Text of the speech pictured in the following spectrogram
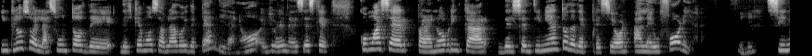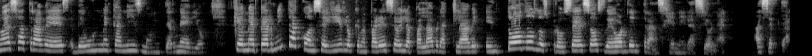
incluso el asunto de, del que hemos hablado hoy de pérdida, ¿no? Yo me decía es que, ¿cómo hacer para no brincar del sentimiento de depresión a la euforia? Si no es a través de un mecanismo intermedio que me permita conseguir lo que me parece hoy la palabra clave en todos los procesos de orden transgeneracional, aceptar.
